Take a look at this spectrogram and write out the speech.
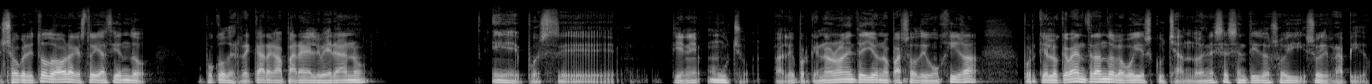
sobre todo ahora que estoy haciendo un poco de recarga para el verano, eh, pues eh, tiene mucho, ¿vale? Porque normalmente yo no paso de un giga, porque lo que va entrando lo voy escuchando, en ese sentido soy, soy rápido.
